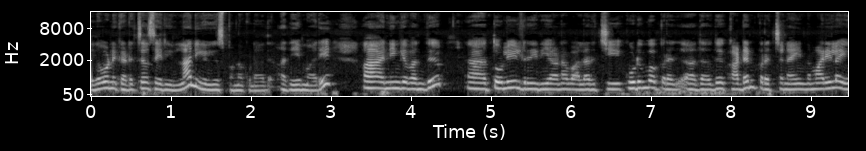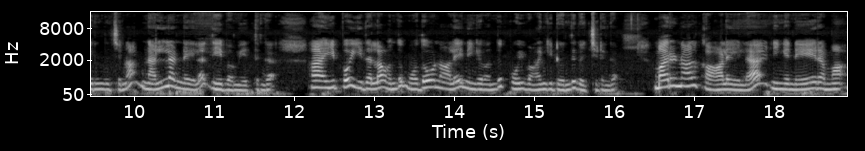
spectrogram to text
ஏதோ ஒன்று கிடைச்சா சரின்னா நீங்கள் யூஸ் பண்ணக்கூடாது. அதே மாதிரி நீங்கள் வந்து தொழில் ரீதியான வளர்ச்சி குடும்ப பிர அதாவது கடன் பிரச்சனை இந்த மாதிரிலாம் இருந்துச்சுன்னா நல்லெண்ணெயில் தீபம் ஏற்றுங்க இப்போ இதெல்லாம் வந்து மொதல் நாளே நீங்கள் வந்து போய் வாங்கிட்டு வந்து வச்சிடுங்க. மறுநாள் காலையில் நீங்கள் நேரமாக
